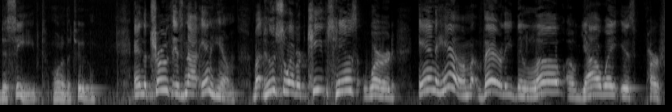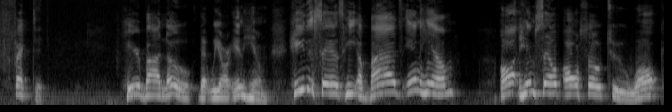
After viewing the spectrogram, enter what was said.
deceived, one of the two. And the truth is not in him, but whosoever keeps his word, in him verily the love of Yahweh is perfected. Hereby know that we are in him. He that says he abides in him ought himself also to walk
